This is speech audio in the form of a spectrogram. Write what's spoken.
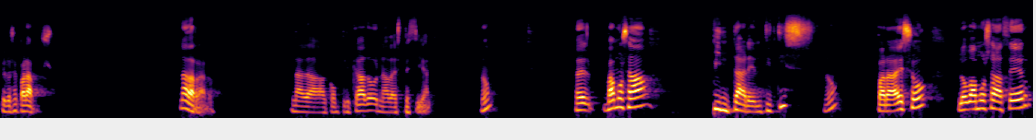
Y lo separamos. Nada raro. Nada complicado, nada especial. ¿No? Entonces, vamos a pintar entities, ¿no? Para eso lo vamos a hacer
